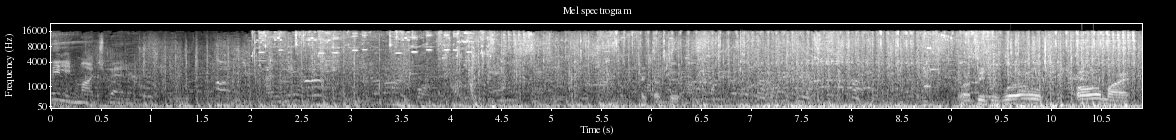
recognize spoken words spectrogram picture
Feeling much better. Okay, that's it. One piece as well. Oh my.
